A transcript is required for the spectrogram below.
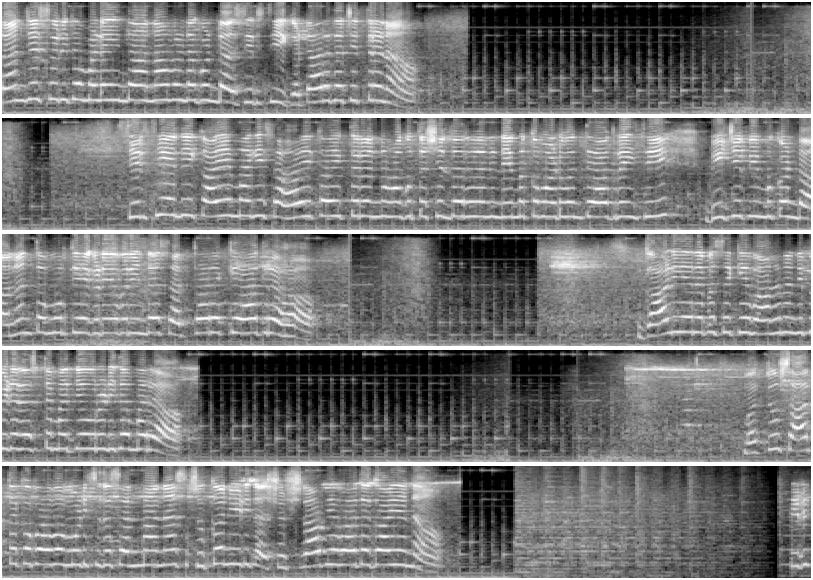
ಸಂಜೆ ಸುರಿದ ಮಳೆಯಿಂದ ಅನಾವರಣಗೊಂಡ ಸಿರ್ಸಿ ಗಟಾರದ ಚಿತ್ರಣ. ಸಿರ್ಸಿಯಲ್ಲಿ ಕಾಯಂ ಆಗಿ ಸಹಾಯಕ ಆಯುಕ್ತರನ್ನು ಹಾಗೂ ತಹಶೀಲ್ದಾರರನ್ನು ನೇಮಕ ಮಾಡುವಂತೆ ಆಗ್ರಹಿಸಿ ಬಿಜೆಪಿ ಮುಖಂಡ ಅನಂತಮೂರ್ತಿ ಹೆಗಡೆ ಅವರಿಂದ ಸರ್ಕಾರಕ್ಕೆ ಆಗ್ರಹ. ಗಾಳಿಯ ರಭಸಕ್ಕೆ ವಾಹನ ನಿಬಿಡ ರಸ್ತೆ ಮಧ್ಯೆ ಉರುಳಿದ ಮರ. ಮತ್ತು ಸಾರ್ಥಕ ಭಾವ ಮೂಡಿಸಿದ ಸನ್ಮಾನ ಸುಖ ನೀಡಿದ ಸುಶ್ರಾವ್ಯವಾದ ಗಾಯನ.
